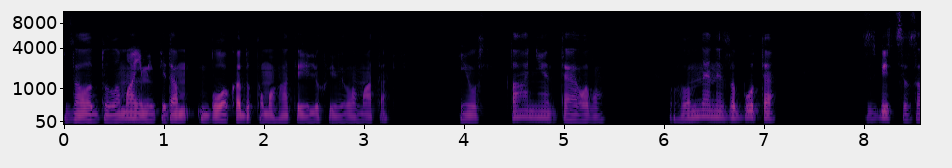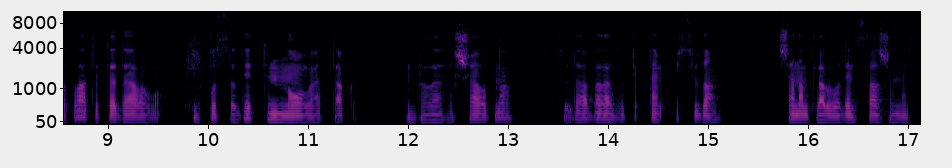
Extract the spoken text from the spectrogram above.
зараз доламаємо і підемо блока допомагати Ілюхові ламати. І останнє дерево. Головне не забути звідси заплатити дерево і посадити нове. Так, белеза ще одна. Сюди белезу тикнемо і сюди. Ще нам треба один саджанець.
